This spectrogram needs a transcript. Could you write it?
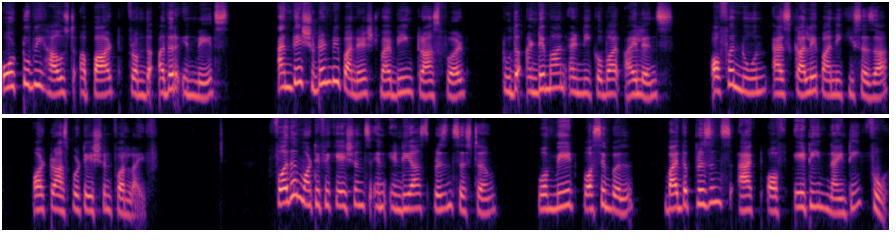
ought to be housed apart from the other inmates and they shouldn't be punished by being transferred to the Andaman and Nicobar Islands, often known as Kale Pani ki Saza or transportation for life. Further modifications in India's prison system were made possible by the Prisons Act of 1894.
